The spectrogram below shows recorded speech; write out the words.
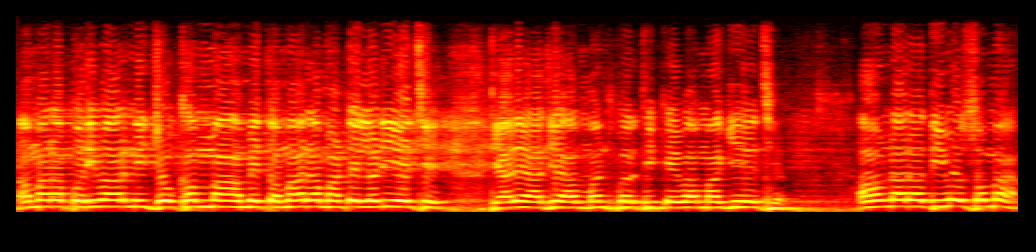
અમારા પરિવારની જોખમમાં અમે તમારા માટે લડીએ છીએ. ત્યારે આજે આ મંચ પરથી કહેવા માંગીએ છીએ. આવનારા દિવસોમાં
